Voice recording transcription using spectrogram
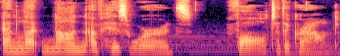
and let none of his words fall to the ground.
